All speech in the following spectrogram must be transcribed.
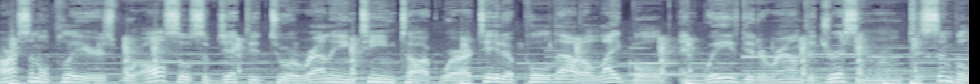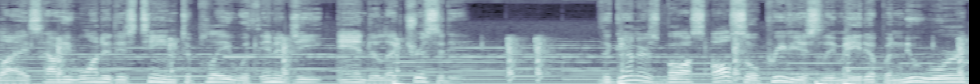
Arsenal players were also subjected to a rallying team talk where Arteta pulled out a light bulb and waved it around the dressing room to symbolize how he wanted his team to play with energy and electricity. The Gunners boss also previously made up a new word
